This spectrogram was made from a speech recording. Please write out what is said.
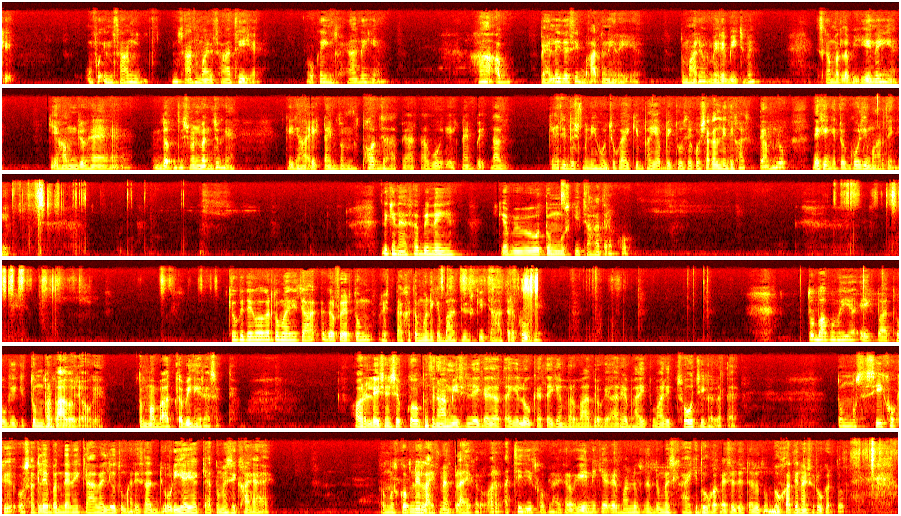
कि वो इंसान इंसान हमारे साथ ही है। वो कहीं गया नहीं है। हाँ अब पहले जैसी बात नहीं रही है तुम्हारे और मेरे बीच में। इसका मतलब ये नहीं है कि हम जो है दुश्मन बन चुके हैं कि जहाँ एक टाइम पर बहुत ज़्यादा प्यार था, वो एक टाइम पे इतना गहरी दुश्मनी हो चुका है कि भाई अब एक दूसरे को शक्ल नहीं दिखा सकते हम लोग। देखेंगे तो गोली मार देंगे। लेकिन ऐसा भी नहीं है कि अभी भी वो तुम उसकी चाहत रखो। क्योंकि देखो, अगर तुम ऐसी चाह, अगर फिर तुम रिश्ता ख़त्म होने के बाद भी उसकी चाहत रखोगे तो बाबू भैया, एक बात होगी कि तुम बर्बाद हो जाओगे। तुम आबाद कभी नहीं रह सकते। और रिलेशनशिप को बदनामी इसलिए किया जाता है कि लोग कहते हैं कि हम बर्बाद हो गए। अरे भाई, तुम्हारी सोच ही गलत है। तुम मुझसे सीखो कि उस अगले बंदे ने क्या वैल्यू तुम्हारे साथ जोड़ी है या क्या तुम्हें सिखाया है। तुम उसको अपने लाइफ में अप्लाई करो और अच्छी चीज़ को अप्लाई करो। ये नहीं कि अगर मान लो उसने तुम्हें सिखाया कि धोखा कैसे देते हैं तो तुम धोखा देना शुरू कर दो।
